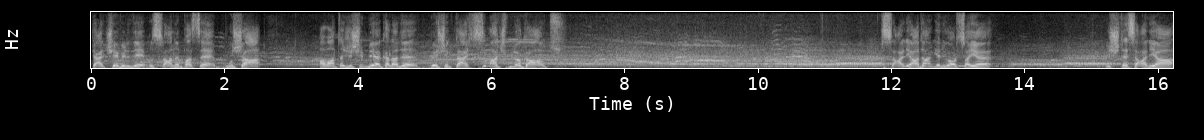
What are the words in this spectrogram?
Gel çevirdi. Mısra'nın pası. Buşa. Avantajı şimdi yakaladı. Beşiktaş smaç blokout. Saliha'dan geliyor sayı. İşte Salih'a.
